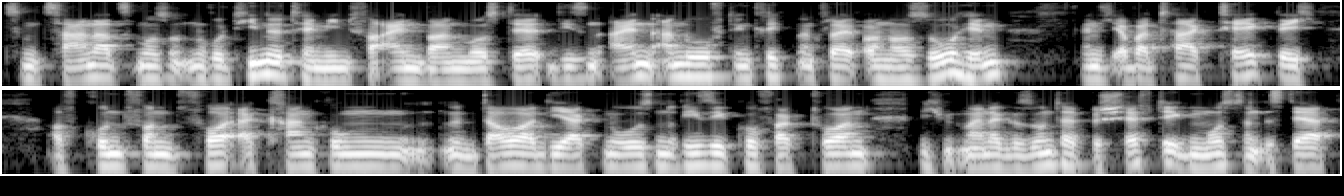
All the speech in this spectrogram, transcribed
zum Zahnarzt muss und einen Routinetermin vereinbaren muss. Der, diesen einen Anruf, den kriegt man vielleicht auch noch so hin. Wenn ich aber tagtäglich aufgrund von Vorerkrankungen, Dauerdiagnosen, Risikofaktoren mich mit meiner Gesundheit beschäftigen muss, dann ist der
